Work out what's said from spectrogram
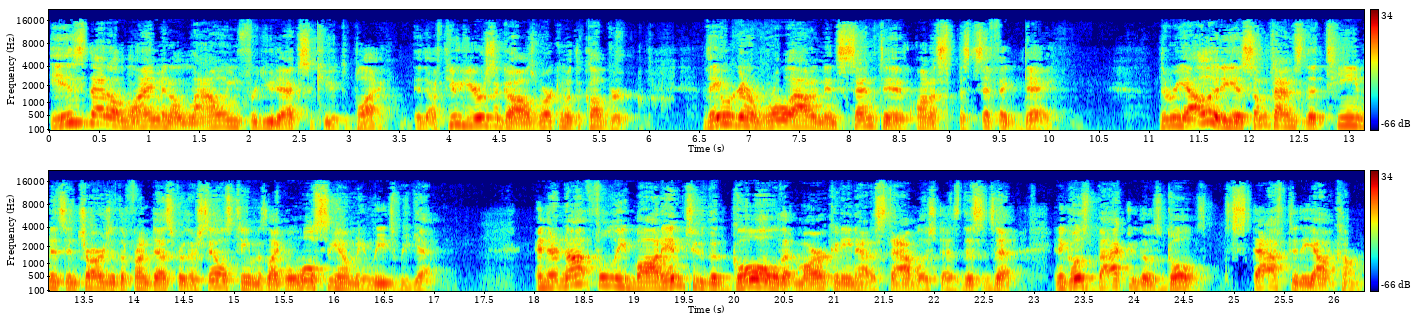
Is that alignment allowing for you to execute the play? A few years ago, I was working with the club group. they were going to roll out an incentive on a specific day. The reality is sometimes the team that's in charge of the front desk or their sales team is like, well, we'll see how many leads we get. And they're not fully bought into the goal that marketing had established as this is it. And it goes back to those goals staff to the outcome,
